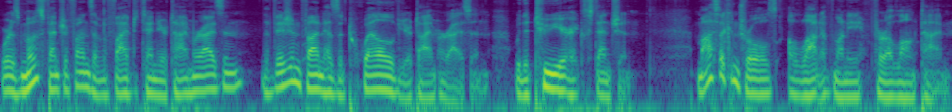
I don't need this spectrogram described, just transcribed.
Whereas most venture funds have a 5 to 10 year time horizon, the Vision Fund has a 12 year time horizon with a two year extension. Masa controls a lot of money for a long time.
